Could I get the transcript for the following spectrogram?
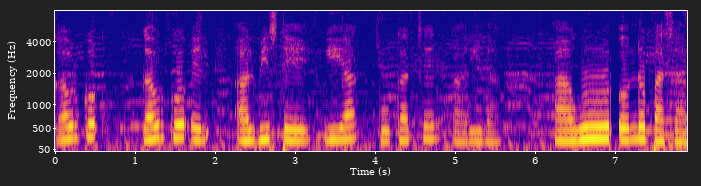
Gaurko, gaurko el albistegia bukatzen ari da. Agur ondo pasa.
